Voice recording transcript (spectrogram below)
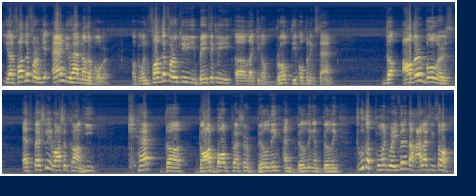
you had Fazle Farooqi, and you had another bowler. Okay, when Fazle Farooqi basically uh, like you know broke the opening stand, the other bowlers, especially Rashid Khan, he kept the dot ball pressure building and building and building to the point where even in the highlights you saw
